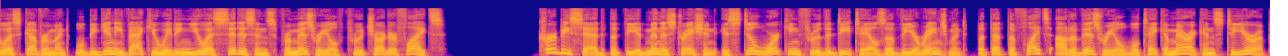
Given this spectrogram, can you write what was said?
U.S. government will begin evacuating U.S. citizens from Israel through charter flights. Kirby said that the administration is still working through the details of the arrangement, but that the flights out of Israel will take Americans to Europe.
